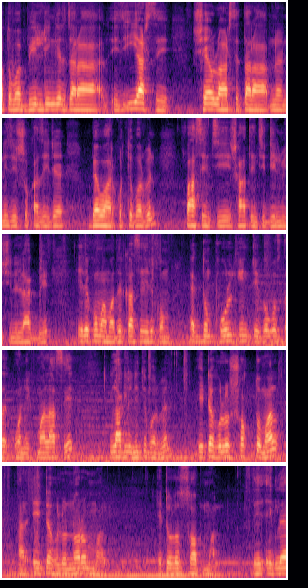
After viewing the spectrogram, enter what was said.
অথবা বিল্ডিংয়ের যারা ই আসছে শেওলা আসছে তারা আপনার নিজস্ব কাজে এটা ব্যবহার করতে পারবেন। পাঁচ ইঞ্চি, সাত ইঞ্চি ড্রিল মেশিনে লাগবে। এরকম আমাদের কাছে এরকম একদম ফুল ইনটেক অবস্থায় অনেক মাল আছে। লাগলে নিতে পারবেন। এটা হলো শক্ত মাল আর এটা হলো নরম মাল। এটা হলো সফট মাল। তো এগুলা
